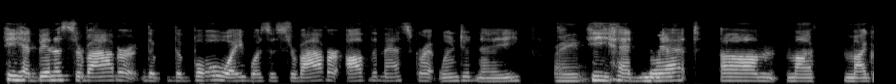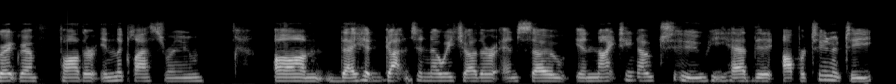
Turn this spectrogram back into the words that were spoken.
He had been a survivor. The, the boy was a survivor of the massacre at Wounded Knee. Right. He had met um, my my great grandfather in the classroom. Um, they had gotten to know each other, and so in 1902, he had the opportunity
